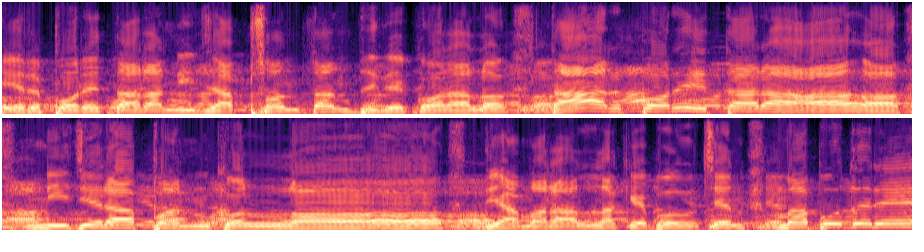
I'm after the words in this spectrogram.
এরপরে তারা নিজা সন্তান থেকে করালো। তারপরে তারা নিজেরা পান করল। দিয়ে আমার আল্লাহকে বলছেন মাবুদ রে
